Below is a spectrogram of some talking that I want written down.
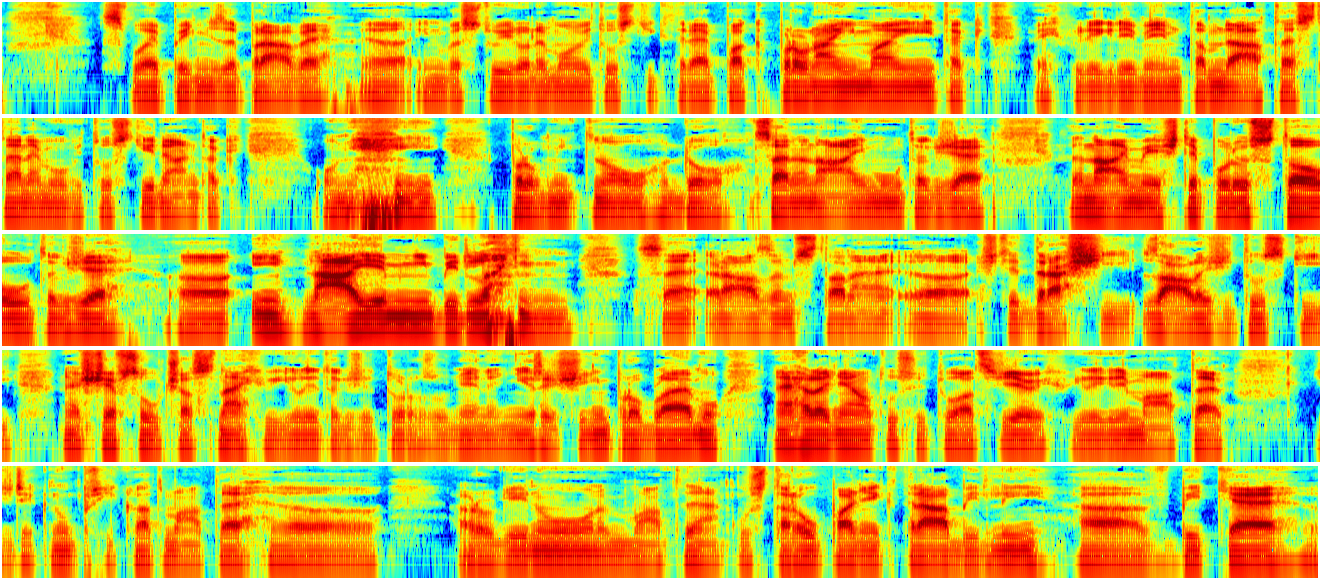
svoje peníze právě eh, investují do nemovitostí, které pak pronajímají, tak ve chvíli, kdy vy jim tam dáte z té nemovitosti daň, tak oni ji promítnou do cen nájmu, takže nájmy ještě porostou, takže uh, i nájemní bydlení se rázem stane uh, ještě dražší záležitostí, než je v současné chvíli, takže to rozhodně není řešení problému, nehledně na tu situaci, že ve chvíli, kdy máte, když řeknu příklad, máte rodinu nebo máte nějakou starou paní, která bydlí eh, v bytě, eh,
